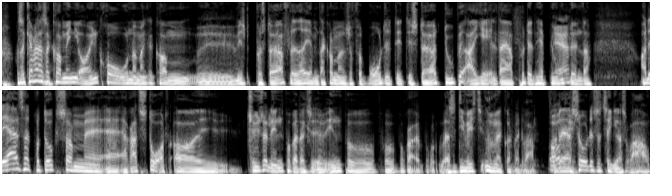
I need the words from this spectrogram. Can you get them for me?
Og så kan man altså komme ind i øjenkrogen, og man kan komme øh, hvis på større flader, jamen der kan man så få bruge det, det, det større dubbeareal, der er på den her beautyblender. Ja. Og det er altså et produkt, som øh, er, er ret stort, og øh, tøserne inde på redaktion, inde på, på, på, på, altså de vidste udmærket godt, hvad det var. Og da jeg så det, så tænkte jeg også, wow.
